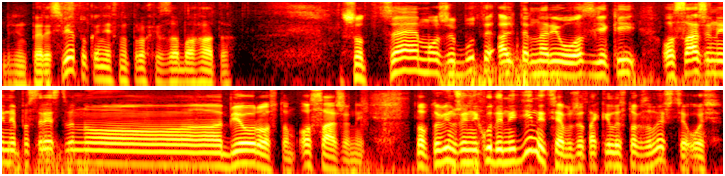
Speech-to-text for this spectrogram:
Блін, пересвіту, звісно, трохи забагато. Що це може бути альтернаріоз, який осаджений непосередньо біоростом. Осаджений. Тобто він вже нікуди не дінеться, вже так і листок залишиться. Ось.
